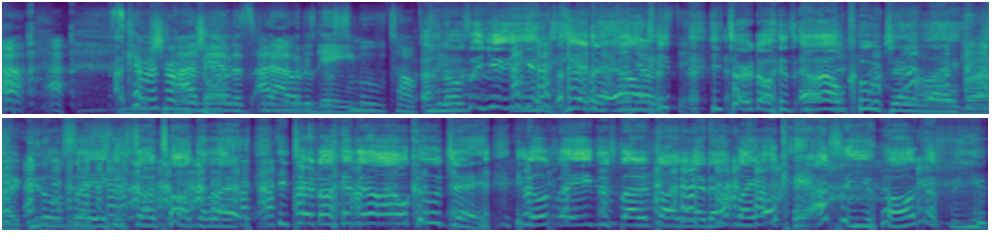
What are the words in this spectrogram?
I know coming she from gonna a man that's I out of the noticed the, smooth talk. I too. know. He, he, he had that L. He, he turned on his LL Cool J. Oh, like my you know what I'm saying. He started talking like he turned on his LL Cool J. You know what I'm saying. He just started talking like that. I'm like, okay, I see you, Hawk. I see you.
